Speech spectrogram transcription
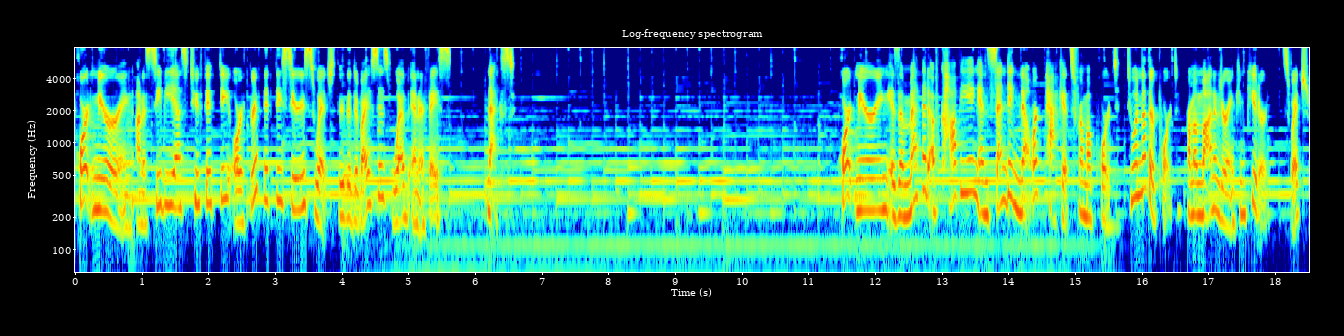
port mirroring on a CBS 250 or 350 series switch through the device's web interface. Next. Port mirroring is a method of copying and sending network packets from a port to another port from a monitoring computer, switch,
